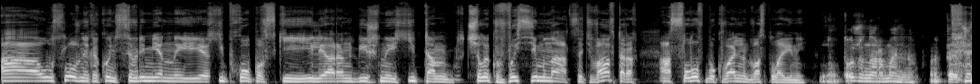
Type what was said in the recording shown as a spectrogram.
А условный какой-нибудь современный хип-хоповский или R&B-шный хит, там человек 18 в авторах, а слов буквально 2,5. Ну, тоже нормально, опять же.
